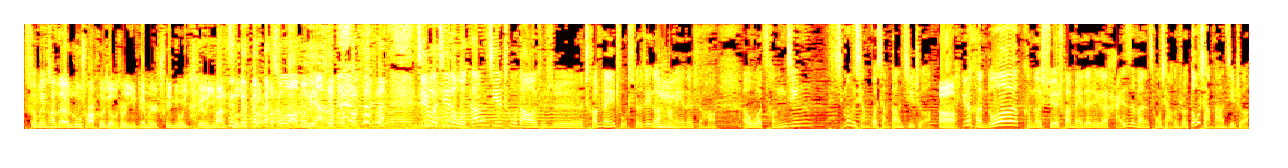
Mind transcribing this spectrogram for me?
说明他在撸串喝酒的时候已经跟别人吹牛吹了一万次了，手稿都变了。其实我记得我刚接触到就是传媒主持的这个行业的时候，呃，我曾经。梦想过想当记者啊，因为很多可能学传媒的这个孩子们从小的时候都想当记者，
